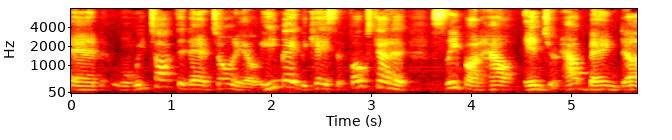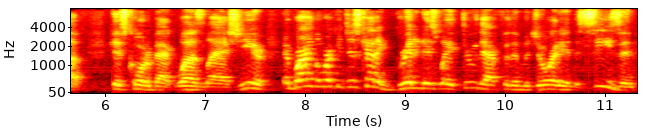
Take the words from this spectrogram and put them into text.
And when we talked to Dantonio, he made the case that folks kind of sleep on how injured, how banged up his quarterback was last year. And Brian Lewerke just kind of gritted his way through that for the majority of the season.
